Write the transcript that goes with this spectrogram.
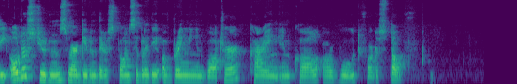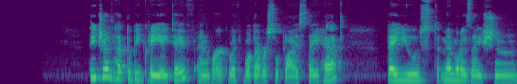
The older students were given the responsibility of bringing in water, carrying in coal or wood for the stove. Teachers had to be creative and work with whatever supplies they had they used memorization,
